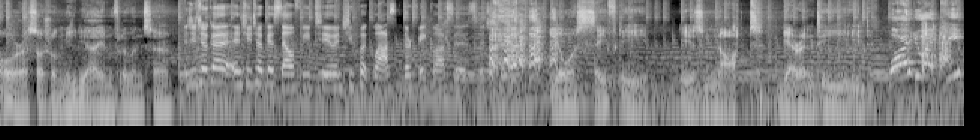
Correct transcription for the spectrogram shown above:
or a social media influencer. And she took a and she took a selfie too, and she put glass their fake glasses. Which Your safety is not guaranteed. Why do I keep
